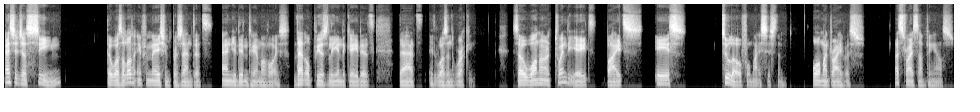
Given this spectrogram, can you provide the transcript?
As you just seen, there was a lot of information presented and you didn't hear my voice. That obviously indicated that it wasn't working. So 128 bytes is too low for my system or my drivers. Let's try something else.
